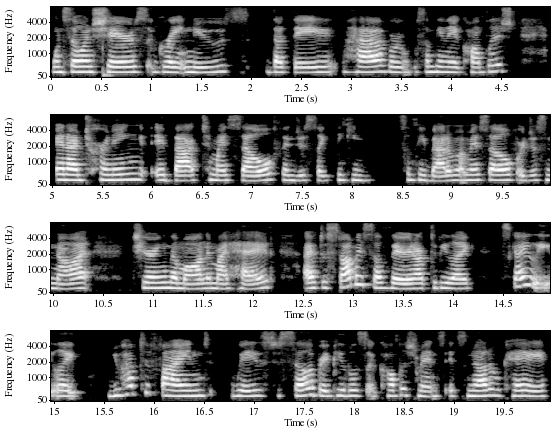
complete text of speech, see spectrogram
when someone shares great news that they have or something they accomplished and I'm turning it back to myself and just like thinking something bad about myself or just not cheering them on in my head, I have to stop myself there and I have to be like, Skylie, like you have to find ways to celebrate people's accomplishments. It's not okay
